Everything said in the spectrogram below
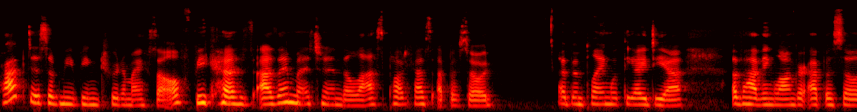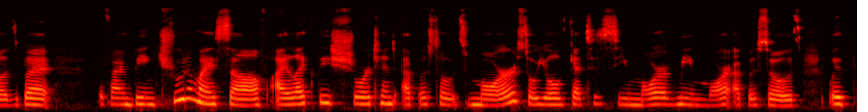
practice of me being true to myself because as I mentioned in the last podcast episode, I've been playing with the idea of having longer episodes, but if I'm being true to myself, I like these shortened episodes more. So you'll get to see more of me, more episodes with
